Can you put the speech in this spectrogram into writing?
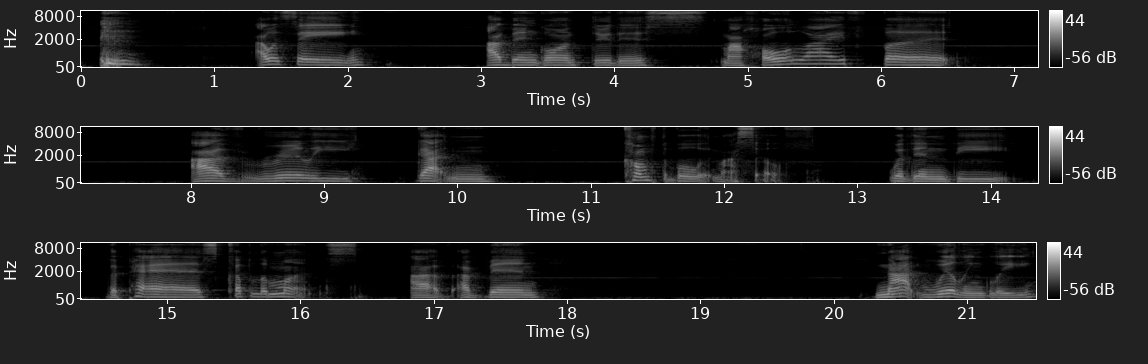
I would say I've been going through this my whole life, but I've really gotten comfortable with myself within the the past couple of months. I've I've been not willingly,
